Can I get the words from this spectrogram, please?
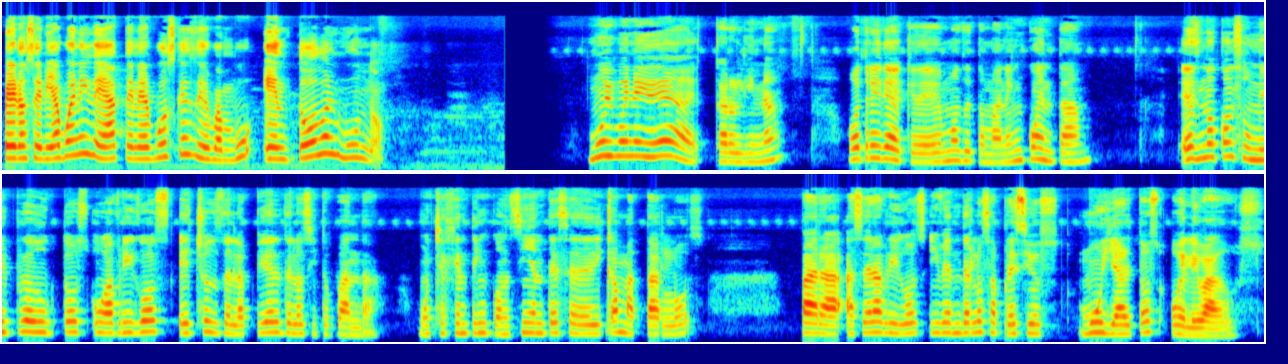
Pero sería buena idea tener bosques de bambú en todo el mundo. Muy buena idea, Carolina. Otra idea que debemos de tomar en cuenta es no consumir productos o abrigos hechos de la piel del osito panda. Mucha gente inconsciente se dedica a matarlos para hacer abrigos y venderlos a precios muy altos o elevados.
